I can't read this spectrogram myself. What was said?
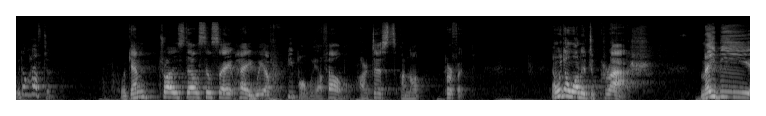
We don't have to. We can try still still say, hey, we are people, we are fallible. Our tests are not perfect. and we don't want it to crash. Maybe,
